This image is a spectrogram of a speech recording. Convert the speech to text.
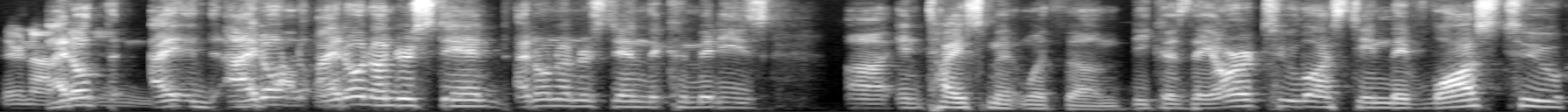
they're not. I don't. beating- I I don't. I don't understand. I don't understand the committee's uh, enticement with them because they are a two-loss team. They've lost to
